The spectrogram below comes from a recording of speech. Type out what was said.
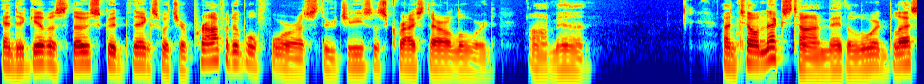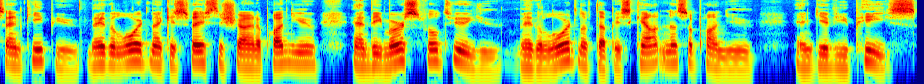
and to give us those good things which are profitable for us through Jesus Christ our Lord. Amen. Until next time, may the Lord bless and keep you. May the Lord make his face to shine upon you and be merciful to you. May the Lord lift up his countenance upon you and give you peace.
